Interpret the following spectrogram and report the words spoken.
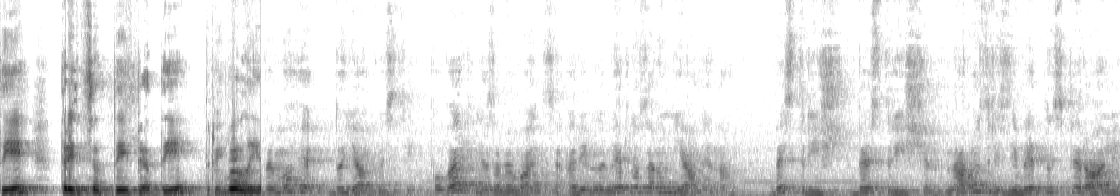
30-35 Три. хвилин. Вимоги до якості. Поверхня завиванця рівномірно зарум'янена, без, тріщ... без тріщин. На розрізі видно спіралі.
